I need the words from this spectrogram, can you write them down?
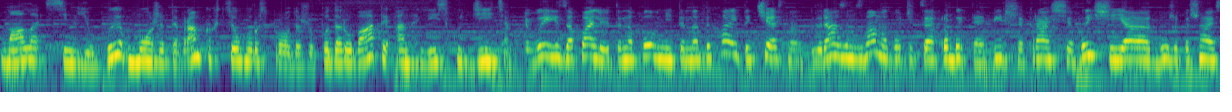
мала сім'ю. Ви можете в рамках цього розпродажу подарувати англійську дітям. Ви її запалюєте, наповнюєте, надихаєте. Чесно, разом з вами хочеться робити більше, краще, вище. Я дуже пишаюсь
